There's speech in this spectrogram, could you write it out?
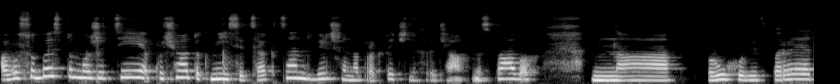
А в особистому житті початок місяця акцент більше на практичних речах, на справах, на рухові вперед,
